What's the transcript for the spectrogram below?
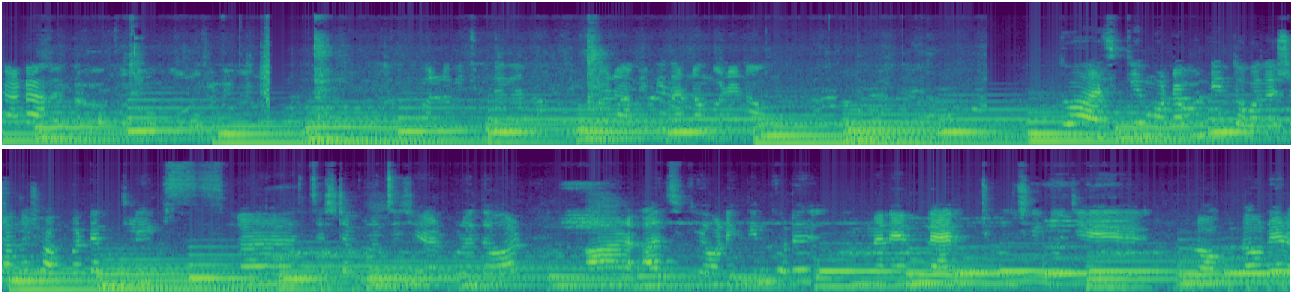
টাটা। আজকে মোটামুটি তোমাদের সঙ্গে সবকটা ক্লিপস চেষ্টা করেছি শেয়ার করে দেওয়ার। আর আজকে অনেক দিন ধরে মানে প্ল্যান চলছিল যে লকডাউনের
